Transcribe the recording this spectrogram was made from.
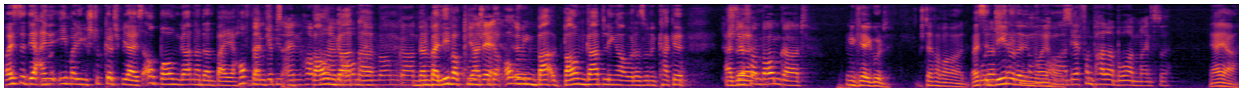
Weißt du, der eine ehemalige Stuttgart-Spieler heißt auch Baumgartner, dann bei Hoffenheim dann gibt's einen Hoffenheim Baumgartner, einen Baumgartner. Und dann bei Leverkusen ja, der, spielt auch irgendwie ähm, ba Baumgartlinger oder so eine Kacke. Also, Stefan Baumgart. Okay, gut. Stefan Baumgart. Weißt oder du, den Stefan oder den Neuhaus? Der von Paderborn, meinst du? Ja, ja.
